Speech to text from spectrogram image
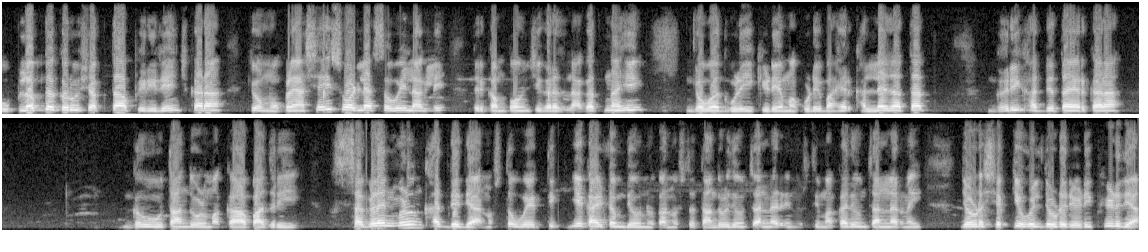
उपलब्ध करू शकता. फ्री रेंज करा किंवा मोकळ्या अशाही सोडल्या सवय लागली तरी कंपाऊंडची गरज लागत नाही. गवत गुळी किडे माकुडे बाहेर खाल्ल्या जातात. घरी खाद्य तयार करा. गहू तांदूळ मका बाजरी सगळ्यांना मिळून खाद्य द्या. नुसतं वैयक्तिक एक आयटम देऊ नका नुसतं तांदूळ देऊन चालणार नाही नुसती मका देऊन चालणार नाही. जेवढं शक्य होईल तेवढं रेडी फीड द्या.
